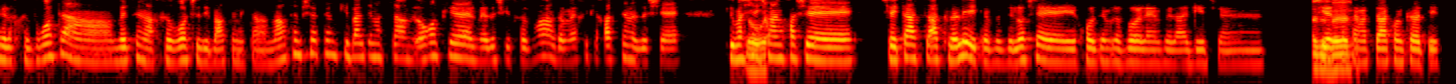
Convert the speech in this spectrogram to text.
ולחברות ה... בעצם האחרות שדיברתם איתן, אמרתם שאתם קיבלתם הצעה מאורקל, מאיזושהי חברה, גם איך התייחסתם לזה ש... כאילו מה שנשמע ממך ש... שהייתה הצעה כללית, אבל זה לא שיכולתם לבוא אליהם ולהגיד ש... שיש לכם הצעה קונקרטית.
